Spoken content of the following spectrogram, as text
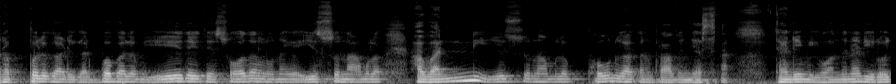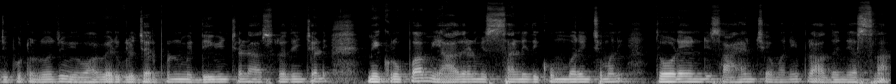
రప్పలుగాడి గర్భబలం ఏదైతే శోధనలు ఉన్నాయో ఏసునామలో అవన్నీ ఏసునామలో పౌన్ కాకని ప్రార్థన చేస్తున్నా. తండ్రి మీకు వందనాలు. ఈరోజు పుట్టినరోజు వివాహ వేడుకలు జరుపును మీరు దీవించండి ఆశీర్వదించండి. మీ కృప మీ ఆదరణ మీ సన్నిధి కుమ్మరించమని తోడేయండి సహాయం చేయమని ప్రార్థన చేస్తున్నాను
